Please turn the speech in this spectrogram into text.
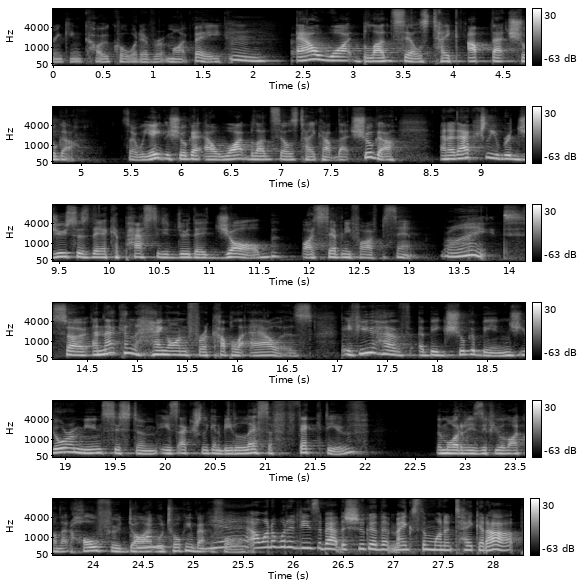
drinking Coke or whatever it might be, Mm. our white blood cells take up that sugar. So we eat the sugar, our white blood cells take up that sugar, and it actually reduces their capacity to do their job by 75%. Right. So, and that can hang on for a couple of hours. If you have a big sugar binge, your immune system is actually going to be less effective than what it is if you're like on that whole food diet we we're talking about Yeah, before. I wonder what it is about the sugar that makes them want to take it up.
